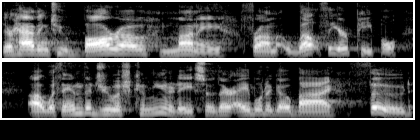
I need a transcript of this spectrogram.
They're having to borrow money from wealthier people uh, within the Jewish community so they're able to go buy food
